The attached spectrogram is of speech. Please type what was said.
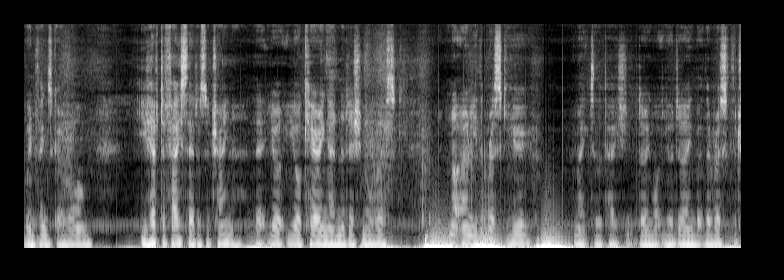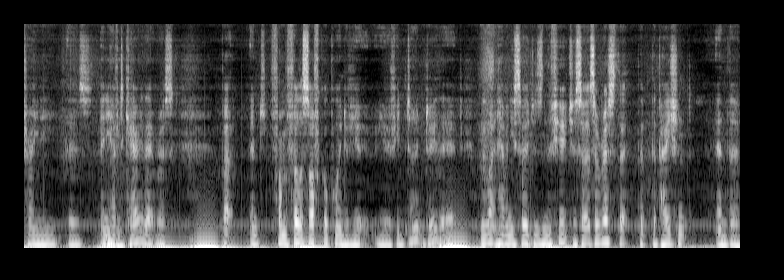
when things go wrong. You have to face that as a trainer that you're you're carrying an additional risk. Not only the risk you make to the patient doing what you're doing but the risk the trainee is. And you have to mm-hmm. carry that risk. But and from a philosophical point of view if you don't do that we won't have any surgeons in the future. So it's a risk that the, the patient and the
